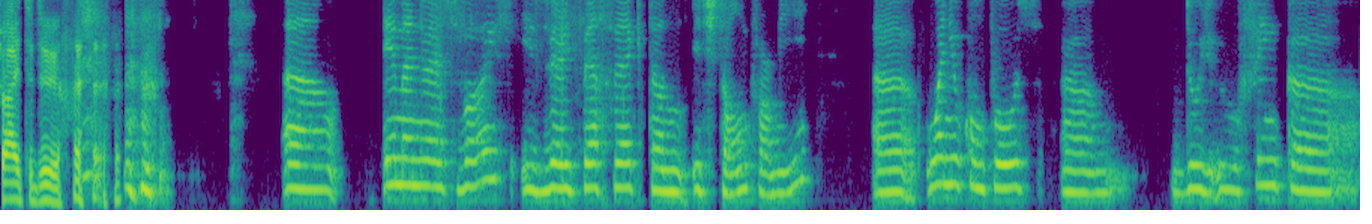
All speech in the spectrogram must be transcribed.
try to do. Uh, Emmanuelle's voice is very perfect on each song for me. Uh, when you compose, um, do you think uh,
